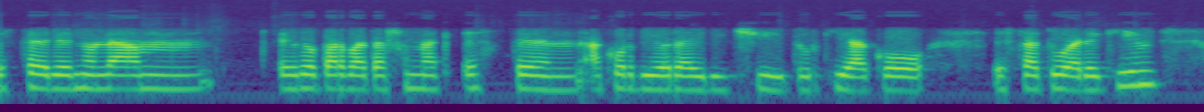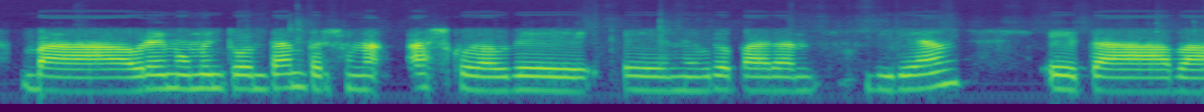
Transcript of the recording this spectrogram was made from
ez da ere nola Europar batasunak ezten akordiora iritsi Turkiako estatuarekin, ba, orain momentu hontan persona asko daude en Europaran bidean, eta ba,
